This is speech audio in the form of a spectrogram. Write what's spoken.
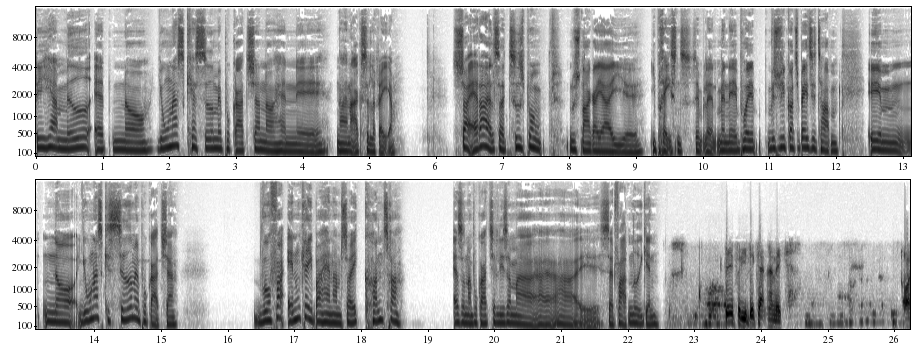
det her med, at når Jonas kan sidde med Pogacar, når han, øh, når han accelererer, så er der altså et tidspunkt, nu snakker jeg i, øh, i præsens simpelthen, men øh, på, hvis vi går tilbage til etappen, øh, når Jonas kan sidde med Pogacar, hvorfor angriber han ham så ikke kontra, altså når Pogacar ligesom har, har, har øh, sat farten ned igen? Det er fordi, det kan han ikke. Og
